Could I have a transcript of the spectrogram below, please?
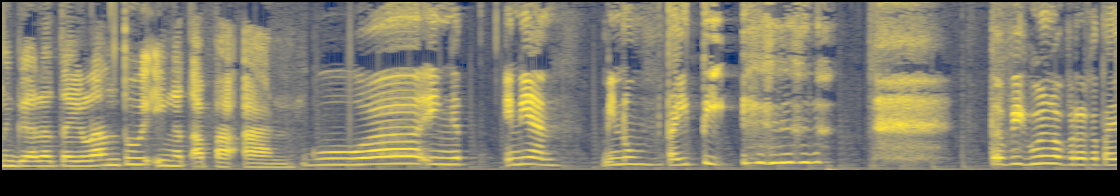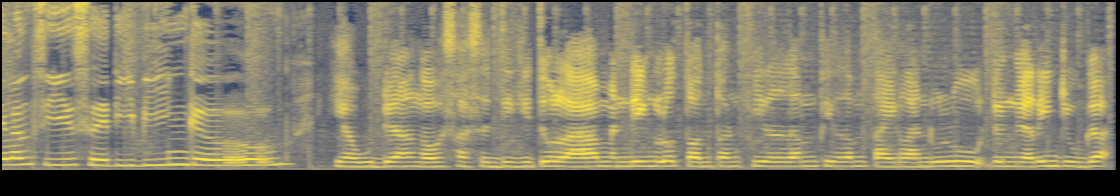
negara Thailand tuh inget apaan? gua inget inian minum Thai tea tapi gue nggak pernah ke Thailand sih sedih bingo Ya udah nggak usah sedih gitulah, mending lu tonton film-film Thailand dulu, dengerin juga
